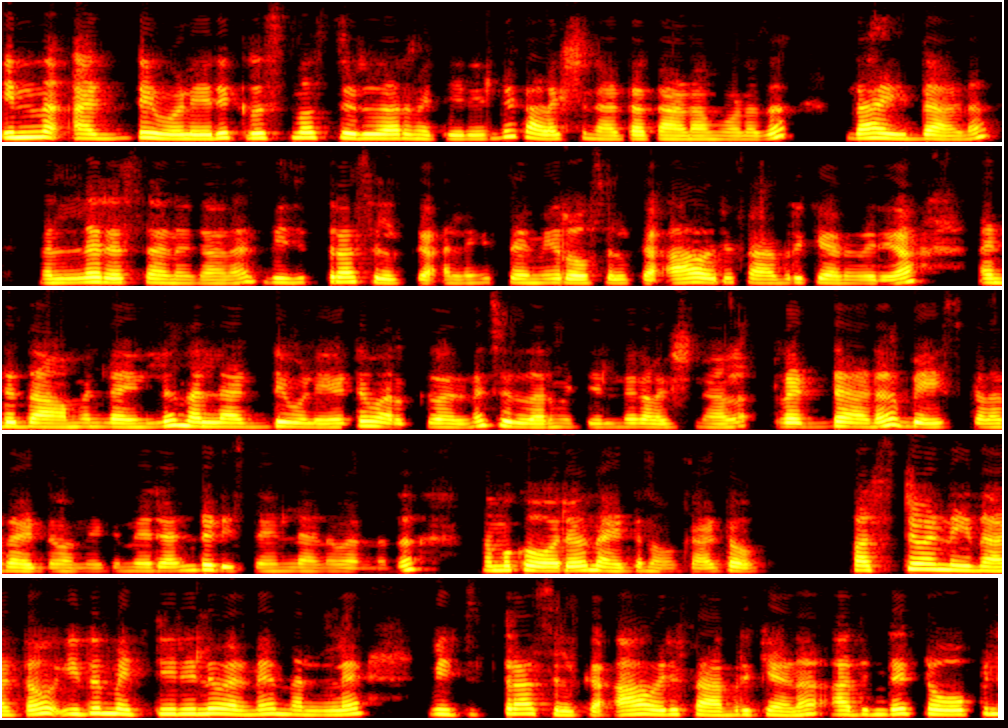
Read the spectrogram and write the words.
ഇന്ന് അടിപൊളി ഒരു ക്രിസ്മസ് ചുരിദാർ മെറ്റീരിയലിന്റെ കളക്ഷൻ ആട്ടോ കാണാൻ പോണത്. ദാ ഇതാണ്. നല്ല രസമാണ് കാണാൻ. വിചിത്ര സിൽക്ക് അല്ലെങ്കിൽ സെമി റോ സിൽക്ക് ആ ഒരു ഫാബ്രിക് ആണ് വരിക. അതിന്റെ ദാമൻ ലൈനിൽ നല്ല അടിപൊളിയായിട്ട് വർക്ക് വരുന്ന ചുരിദാർ മെറ്റീരിയലിന്റെ കളക്ഷൻ ആണ്. റെഡ് ആണ് ബേസ് കളർ ആയിട്ട് വന്നിരിക്കുന്നത് രണ്ട് ഡിസൈനിലാണ് വരുന്നത് നമുക്ക് ഓരോന്നായിട്ട് നോക്കാം കേട്ടോ ഫസ്റ്റ് വൺ ഇതാട്ടോ. ഇത് മെറ്റീരിയൽ വരണേ നല്ല വിചിത്ര സിൽക്ക് ആ ഒരു ഫാബ്രിക് ആണ്. അതിന്റെ ടോപ്പിൽ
